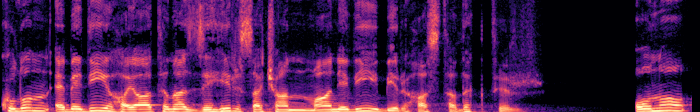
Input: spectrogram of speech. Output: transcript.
kulun ebedi hayatına zehir saçan manevi bir hastalıktır.'' Onu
